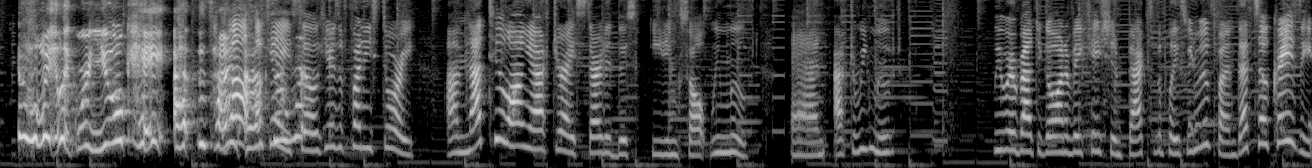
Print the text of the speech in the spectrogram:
Wait, like, were you okay at the time? Well, okay, so here's a funny story. Um, not too long after I started this eating salt, we moved. And after we moved, we were about to go on a vacation back to the place we moved from. That's so crazy.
